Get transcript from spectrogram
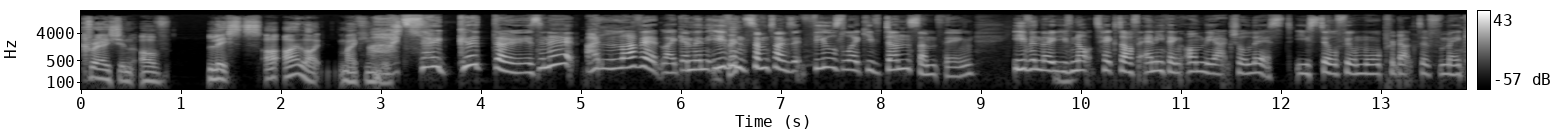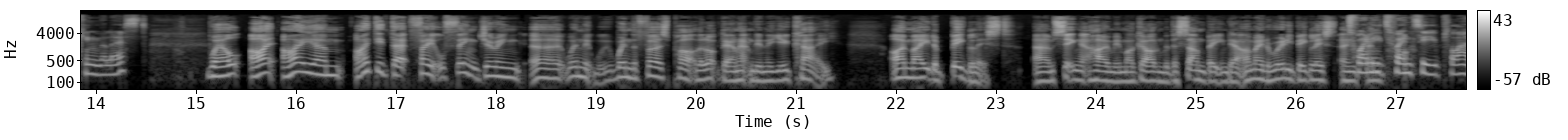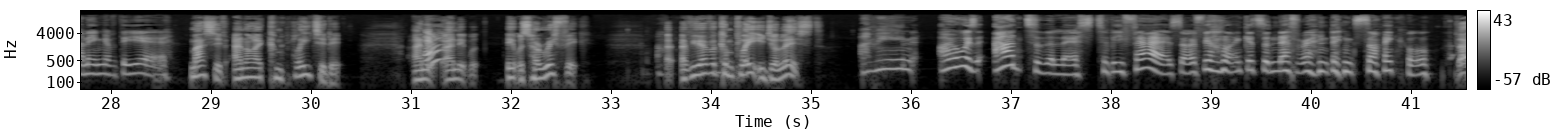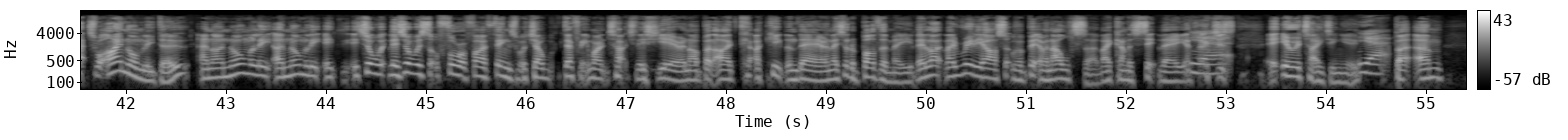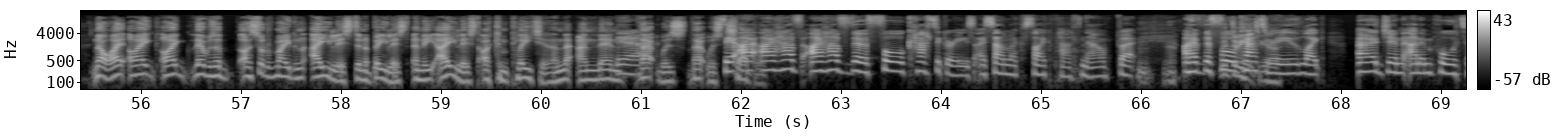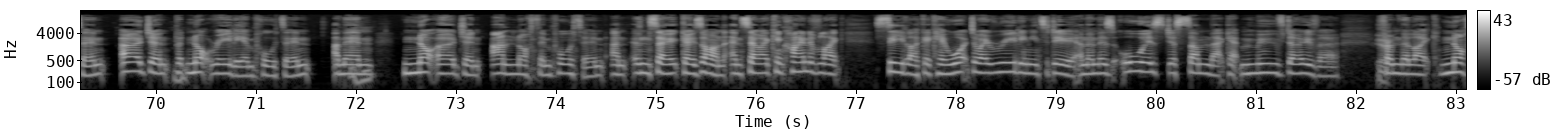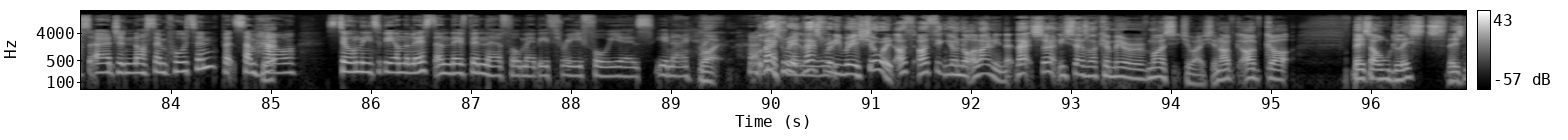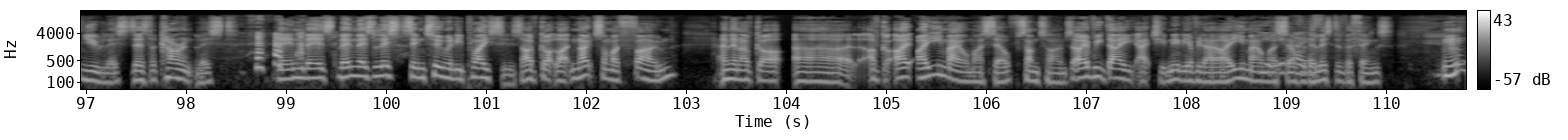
creation of lists. I, I like making Oh, it's lists. so good though, isn't it? I love it. Like, and then even sometimes it feels like you've done something, even though you've not ticked off anything on the actual list. You still feel more productive for making the list. Well, I I um I did that fatal thing during uh, when it, when the first part of the lockdown happened in the UK. I made a big list. Um, sitting at home in my garden with the sun beating down, I made a really big list and, and 2020 planning of the year. massive, and I completed it, and it, and it it was horrific. Uh, Have you ever completed your list? I mean, I always add to the list to be fair, so I feel like it's a never-ending cycle. That's what I normally do, and I normally, I normally, it, it's always there's always sort of four or five things which I definitely won't touch this year, and I but I, I keep them there, and they sort of bother me. They're like they really are sort of a bit of an ulcer. They kind of sit there, Yeah. just irritating you. Yeah. But um, no, I, I, I, there was a, I sort of made an A list and a B list, and the A list I completed, and th- and then Yeah. that was that was See, trouble. I, I have I have the four categories. I sound like a psychopath now, but hmm, I have the four doing it together. categories like urgent and important, urgent but hmm. not really important, and then mm-hmm. not urgent and not important, and and so it goes on. And so I can kind of like see like, okay, what do I really need to do? And then there's always just some that get moved over from the like not urgent, not important, but somehow still need to be on the list, and they've been there for maybe three, four years. You know, Right. Well, that's really, that's really reassuring. I, th- I think you're not alone in that. That certainly sounds like a mirror of my situation. I've I've got there's old lists, there's new lists, there's the current list. then there's then there's lists in too many places. I've got like notes on my phone, and then I've got uh, I've got I, I email myself sometimes. Every day, actually, nearly every day, I email You myself email with a list of the things.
